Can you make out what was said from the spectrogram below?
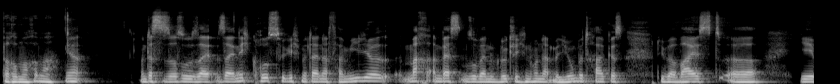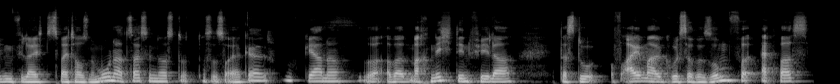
Warum auch immer. Ja. Und das ist auch so, sei, sei nicht großzügig mit deiner Familie. Mach am besten so, wenn du wirklich ein 100-Millionen-Betrag ist, du überweist äh, jedem vielleicht 2000 im Monat, sagst ihnen das, das ist euer Geld, gerne. So, aber mach nicht den Fehler, dass du auf einmal größere Summen für etwas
